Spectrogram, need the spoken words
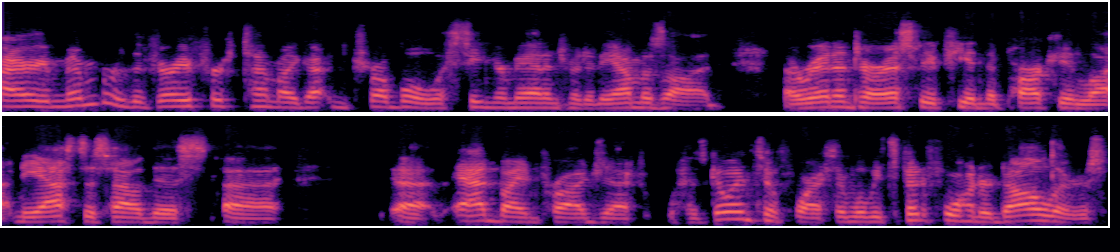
I, remember the very first time i got in trouble with senior management at amazon. I ran into our svp in the parking lot and he asked us how this uh, uh, ad buying project was going so far. I said, well, we'd spent four hundred dollars,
